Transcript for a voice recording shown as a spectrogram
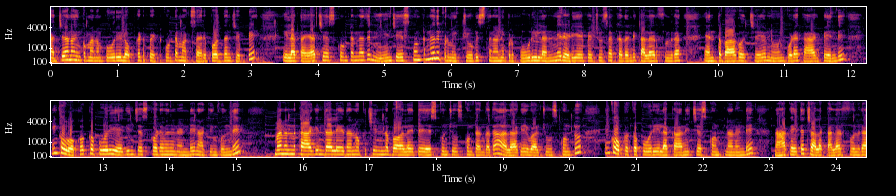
మధ్యాహ్నం ఇంకా మనం పూరీలు ఒక్కటి పెట్టుకుంటే మాకు సరిపోద్దని చెప్పి ఇలా తయారు చేసుకుంటున్నది. నేను చేసుకుంటున్నది ఇప్పుడు మీకు చూపిస్తున్నాను. ఇప్పుడు పూరీలు అన్నీ రెడీ అయిపోయి చూసారు కదండి కలర్ఫుల్గా ఎంత బాగా వచ్చాయో నూనె కూడా కాగిపోయింది. ఇంకా ఒక్కొక్క పూరి వేగించేసుకోవడమేనండి నాకు ఇంకొంది. మనం కాగిందా లేదా అని ఒక చిన్న బాల్ అయితే వేసుకొని చూసుకుంటాం కదా అలాగే వాళ్ళు చూసుకుంటూ ఇంకొక పూరి ఇలా కానిచ్చేసుకుంటున్నానండి. నాకైతే చాలా కలర్ఫుల్గా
